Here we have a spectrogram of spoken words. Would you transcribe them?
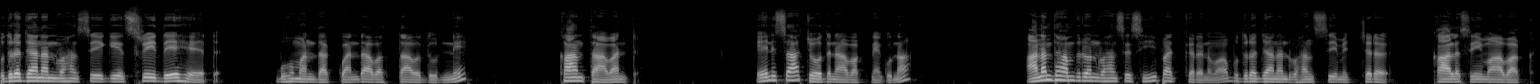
බුදුරජාණන් වහන්සේගේ ශ්‍රී දේහයට බුහුමන් දක්වන්ඩ අවස්ථාව දුන්නේ කාන්තාවන්ට. ඒ නිසා චෝදනාවක් නැගුණා ආනන්ද හාමුදුරුවන් වහන්සේ සිහිපත් කරනවා බුදුරජාණන් වහන්සේ මෙච්චර කාලසීමාවක්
